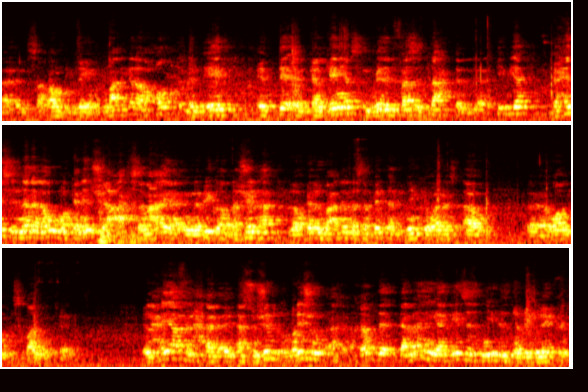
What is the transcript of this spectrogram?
ال surrounding layer وبعد كده بحط الايه ال calcaneus ال middle facet تحت ال tibia بحيث إن أنا لو ما كانتش عكس معايا ال navicular بشيلها لو كانت بعدين بثبتها باثنين K-wires أو 1 Steinmann pin. الحقيقة في ال associated operation اخدت 8 cases needs naviculectomy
